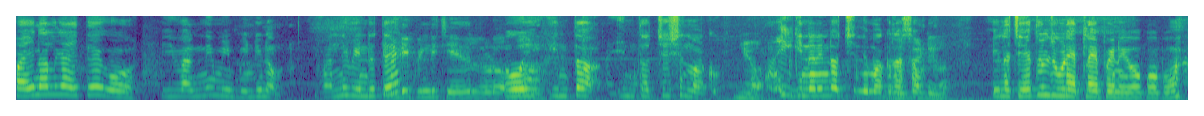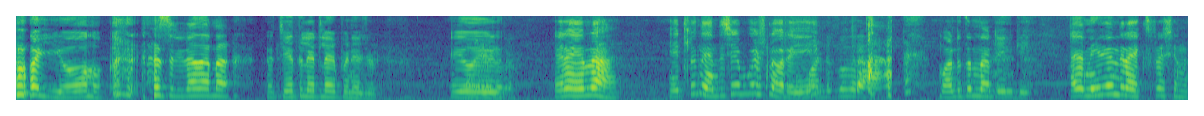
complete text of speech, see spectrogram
ఫైనల్గా అయితే ఇవన్నీ మేము పిండినాం. ఇవన్నీ పిండితే పిండి పిండి చేతులు చూడు ఓ ఇంత ఇంత వచ్చేసింది మాకు. ఈ గిన్నె నిండా వచ్చింది మాకు రసం. ఇలా చేతులు చూడు ఎట్లా అయిపోయినాయో పాపం. అయ్యో. శ్రీనాథ్ అన్న చేతులు ఎట్లా అయిపోయినాయి చూడు. అయ్యో ఏడు. ఏరా ఏమ్రా ఎట్లుంది? ఎంతసేపు కూర్చున్నావు రే? మండుతుందా దీనికి? అదే నీదేందిరా ఎక్స్ప్రెషన్?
